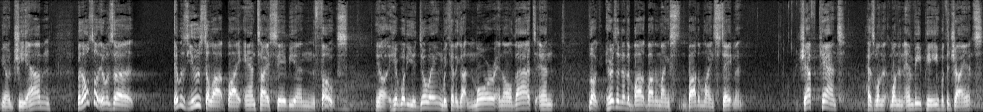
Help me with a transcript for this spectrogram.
you know, GM. But also it was a, it was used a lot by anti-Sabean folks. You know, what are you doing? We could have gotten more and all that. And Look, here's another bottom line, bottom line statement. Jeff Kent has won, won an MVP with the Giants.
